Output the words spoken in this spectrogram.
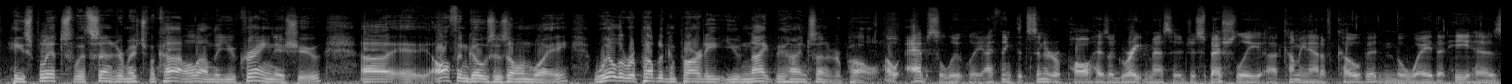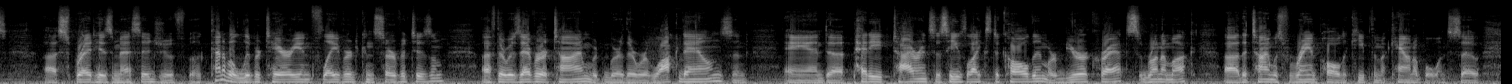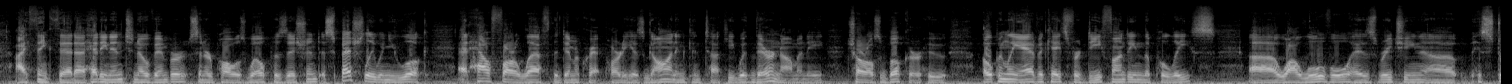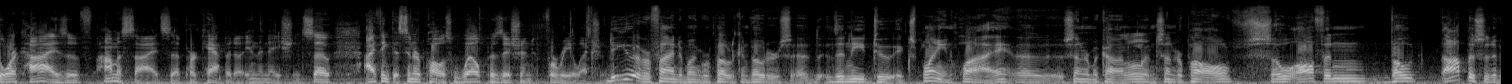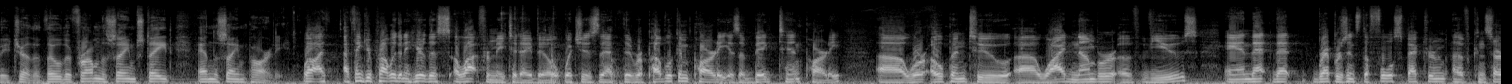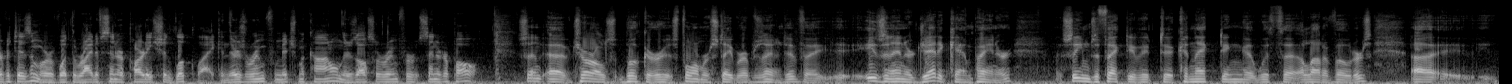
he splits with Senator Mitch McConnell on the Ukraine issue, uh, often goes his own way. Will the Republican Party unite behind Senator Paul? Oh, absolutely. I think that Senator Paul has a great message, especially uh, coming out of COVID and the way that he has uh, spread his message of uh, kind of a libertarian flavored conservatism. Uh, if there was ever a time where there were lockdowns and and uh, petty tyrants, as he likes to call them, or bureaucrats run amok. Uh, the time was for Rand Paul to keep them accountable. And so I think that uh, heading into November, Senator Paul is well positioned, especially when you look at how far left the Democrat Party has gone in Kentucky with their nominee, Charles Booker, who openly advocates for defunding the police uh, while Louisville is reaching uh, historic highs of homicides uh, per capita in the nation. So I think that Senator Paul is well positioned for reelection. Do you ever find among Republican voters uh, the need to explain why uh, Senator McConnell and Senator Paul so often vote opposite of each other, though they're from the same state and the same party. Well, I, I think you're probably going to hear this a lot from me today, Bill, which is that the Republican Party is a big tent party. Uh, we're open to a wide number of views, and that, that represents the full spectrum of conservatism or of what the right of center party should look like. And there's room for Mitch McConnell, and there's also room for Senator Paul. Sen- uh, Charles Booker, his former state representative, uh, is an energetic campaigner seems effective at uh, connecting uh, with uh, a lot of voters. Uh,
